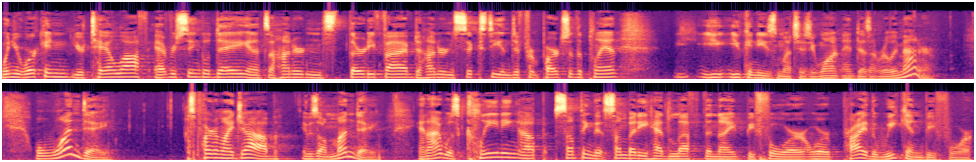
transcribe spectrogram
when you're working your tail off every single day and it's 135 to 160 in different parts of the plant, you, you can eat as much as you want and it doesn't really matter. Well, one day, as part of my job, it was on Monday, and I was cleaning up something that somebody had left the night before or probably the weekend before.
